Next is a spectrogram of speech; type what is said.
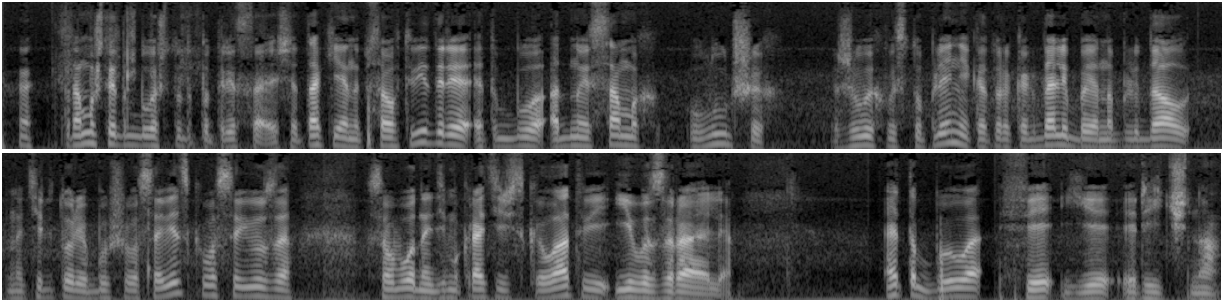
потому что это было что-то потрясающее. Так я написал в Твиттере, это было одно из самых лучших живых выступлений, которые когда-либо я наблюдал на территории бывшего Советского Союза, в свободной демократической Латвии и в Израиле. Это было феерично.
